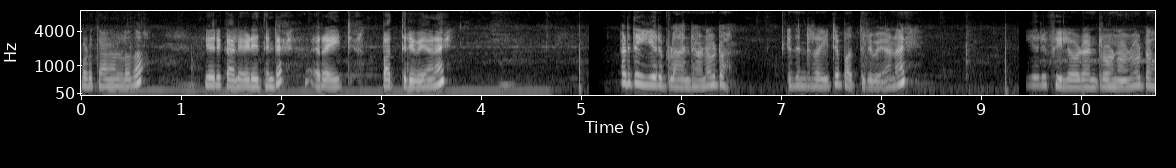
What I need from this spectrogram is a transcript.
കൊടുക്കാനുള്ളത്. ഈ ഒരു കലേടിയത്തിന്റെ റേറ്റ് പത്ത് രൂപയാണേ. അടുത്ത ഈ ഒരു പ്ലാന്റാണ് കേട്ടോ. ഇതിന്റെ റേറ്റ് പത്ത് രൂപയാണേ. ഈ ഒരു ഫിലോഡൻഡ്രോൺ ആണ് കേട്ടോ.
